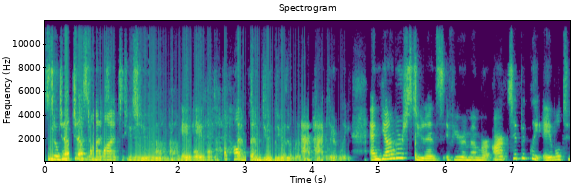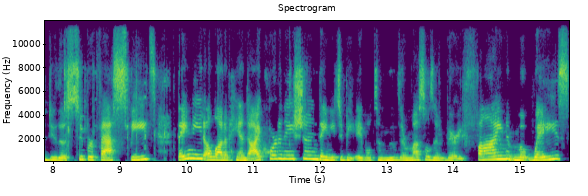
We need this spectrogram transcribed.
so we just want to um, be able to help them do the accurately. And younger students, if you remember, aren't typically able to do those super fast speeds. They need a lot of hand-eye coordination. They need to be able to move their muscles in very fine ways.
